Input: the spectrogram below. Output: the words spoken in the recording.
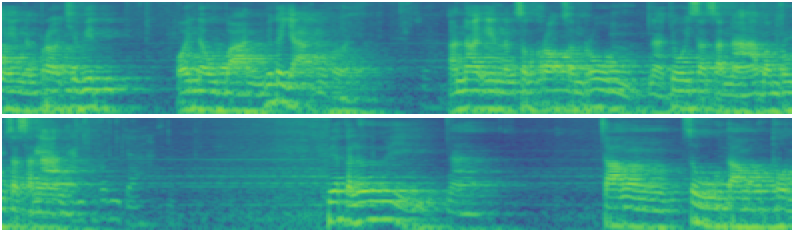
เองหนังเปรชีวิตปล่อยในบานไม่ก็ยากเลยอันนาเองหนังสงเคราะห์สันรุมนะโจยศาสนาบำรุงศาสนาเนี่ยรุมจ้ะเวียกก็เลยนะต้องสู้ต้องอดทน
